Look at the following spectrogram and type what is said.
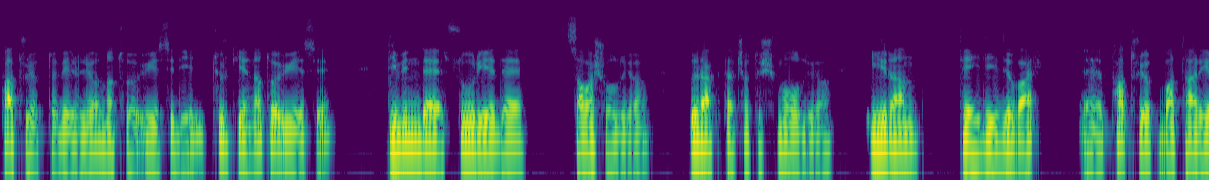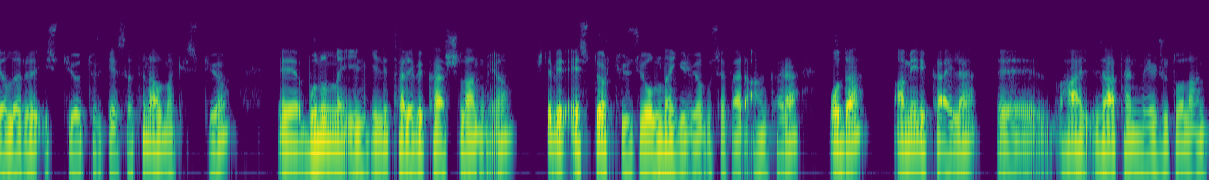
Patriot da veriliyor. NATO üyesi değil. Türkiye NATO üyesi. Dibinde Suriye'de savaş oluyor. Irak'ta çatışma oluyor. İran tehdidi var. E, Patriot bataryaları istiyor Türkiye satın almak istiyor. E, bununla ilgili talebi karşılanmıyor. İşte bir S-400 yoluna giriyor bu sefer Ankara. O da Amerika ile hal zaten mevcut olan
